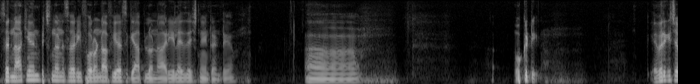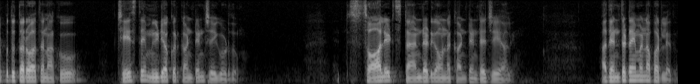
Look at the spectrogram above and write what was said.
సార్ నాకేమనిపించిందండి సార్ ఈ ఫోర్ అండ్ హాఫ్ ఇయర్స్ గ్యాప్లో నా రియలైజేషన్ ఏంటంటే ఒకటి ఎవరికి చెప్పదు తర్వాత నాకు చేస్తే మీడియాకర్ కంటెంట్ చేయకూడదు. సాలిడ్ స్టాండర్డ్గా ఉన్న కంటెంటే చేయాలి. అది ఎంత టైం అయినా పర్లేదు.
